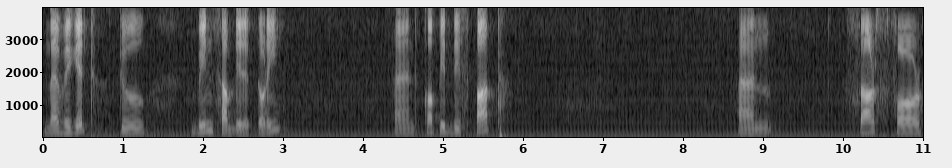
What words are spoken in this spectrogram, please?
Navigate to bin subdirectory and copy this path and search for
